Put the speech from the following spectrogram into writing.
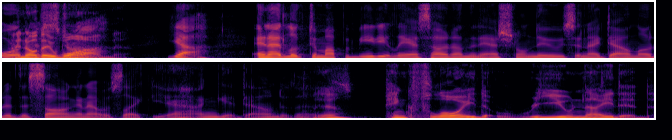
I know they won. Yeah. And I looked them up immediately. I saw it on the national news and I downloaded the song and I was like, yeah, I can get down to this. Yeah. Pink Floyd reunited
